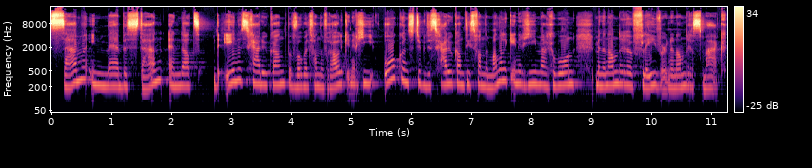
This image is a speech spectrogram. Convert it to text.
samen in mij bestaan en dat de ene schaduwkant, bijvoorbeeld van de vrouwelijke energie, ook een stuk de schaduwkant is van de mannelijke energie, maar gewoon met een andere flavor, een andere smaak.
